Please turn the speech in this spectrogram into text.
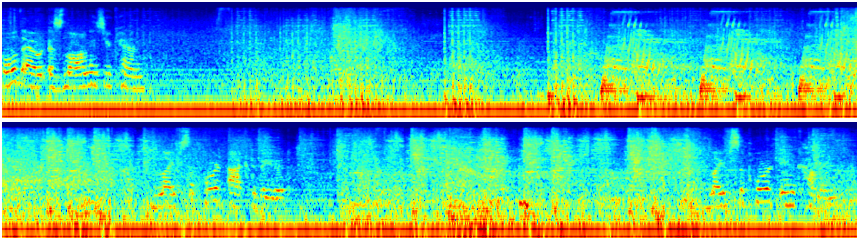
Hold out as long as you can. Life support activated. Life support incoming.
